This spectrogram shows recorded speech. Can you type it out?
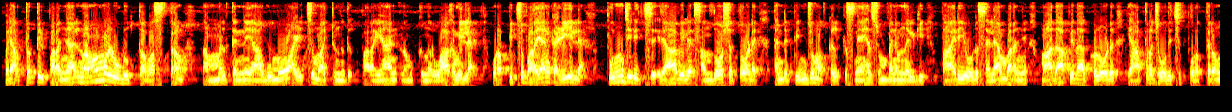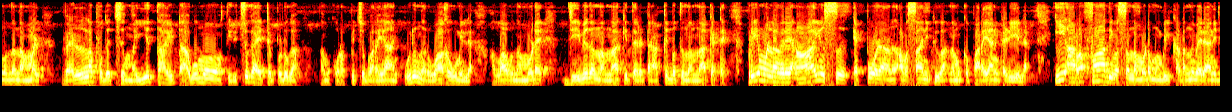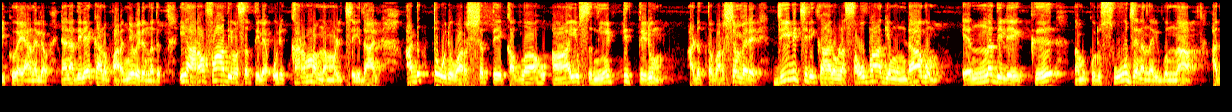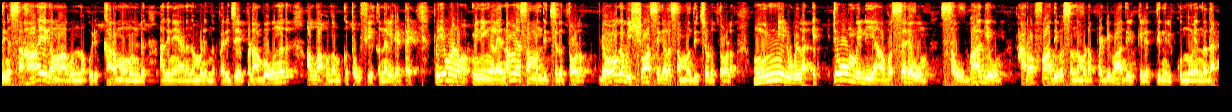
ഒരർത്ഥത്തിൽ പറഞ്ഞാൽ നമ്മൾ ഉടുത്ത വസ്ത്രം നമ്മൾ തന്നെയാകുമോ അഴിച്ചു മാറ്റുന്നത് പറയാൻ നമുക്ക് നിർവാഹമില്ല. ഉറപ്പിച്ചു പറയാൻ കഴിയില്ല. പുഞ്ചിരിച്ച് രാവിലെ സന്തോഷത്തോടെ തന്റെ പിഞ്ചുമക്കൾക്ക് സ്നേഹചുംബനം നൽകി ഭാര്യയോട് സലാം പറഞ്ഞ് മാതാപിതാക്കളോട് യാത്ര ചോദിച്ച് പുറത്തിറങ്ങുന്ന നമ്മൾ വെള്ള പുതച്ച് മയ്യത്തായിട്ടാകുമോ തിരിച്ചു കയറ്റപ്പെടുക? നമുക്ക് ഉറപ്പിച്ചു പറയാൻ ഒരു നിർവാഹവുമില്ല. അള്ളാഹു നമ്മുടെ ജീവിതം നന്നാക്കി തരട്ടെ അക്കിബത്ത് നന്നാക്കട്ടെ. പ്രിയമുള്ളവരെ ആയുസ് എപ്പോഴാണ് അവസാനിക്കുക നമുക്ക് പറയാൻ കഴിയില്ല. ഈ അറഫ ദിവസം നമ്മുടെ മുമ്പിൽ കടന്നു വരാനിരിക്കുകയാണല്ലോ. ഞാൻ അതിലേക്കാണ് പറഞ്ഞു വരുന്നത്. ഈ അറഫ ദിവസത്തിലെ ഒരു കർമ്മം നമ്മൾ ചെയ്താൽ അടുത്ത ഒരു വർഷത്തേക്ക് അള്ളാഹു ആയുസ് നീട്ടിത്തരും. അടുത്ത വർഷം വരെ ജീവിച്ചിരിക്കാനുള്ള സൗഭാഗ്യം ഉണ്ടാകും. എന്നതിലേക്ക് നമുക്കൊരു സൂചന നൽകുന്ന അതിന് സഹായകമാകുന്ന ഒരു കർമ്മമുണ്ട്. അതിനെയാണ് നമ്മൾ ഇന്ന് പരിചയപ്പെടാൻ പോകുന്നത്. അള്ളാഹു നമുക്ക് തൗഫീഖ് നൽകട്ടെ. പ്രിയമുള്ള മിനിങ്ങളെ നമ്മെ സംബന്ധിച്ചിടത്തോളം രോഗവിശ്വാസികളെ സംബന്ധിച്ചിടത്തോളം മുന്നിലുള്ള ഏറ്റവും വലിയ അവസരവും സൗഭാഗ്യവും അറഫ ദിവസം നമ്മുടെ പടിവാതിൽക്കൽ എത്തി നിൽക്കുന്നു എന്നതാണ്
